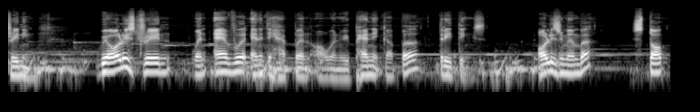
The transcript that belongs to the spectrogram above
Training We always train Whenever anything happen Or when we panic apa Three things always remember stop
